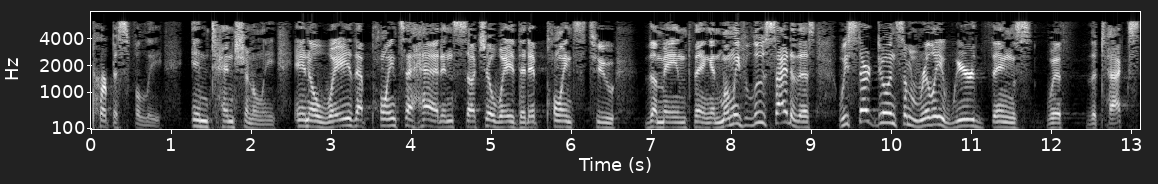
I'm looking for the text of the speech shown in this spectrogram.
purposefully, intentionally, in a way that points ahead in such a way that it points to the main thing. And when we lose sight of this, we start doing some really weird things with the text.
